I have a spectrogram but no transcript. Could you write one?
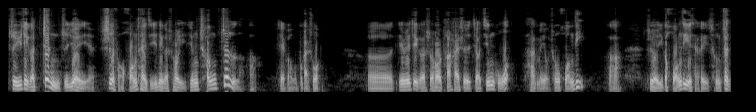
至于这个朕之愿也，是否皇太极那个时候已经称朕了啊？这个我不敢说。呃，因为这个时候他还是叫金国，他还没有称皇帝啊。只有一个皇帝才可以称朕，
